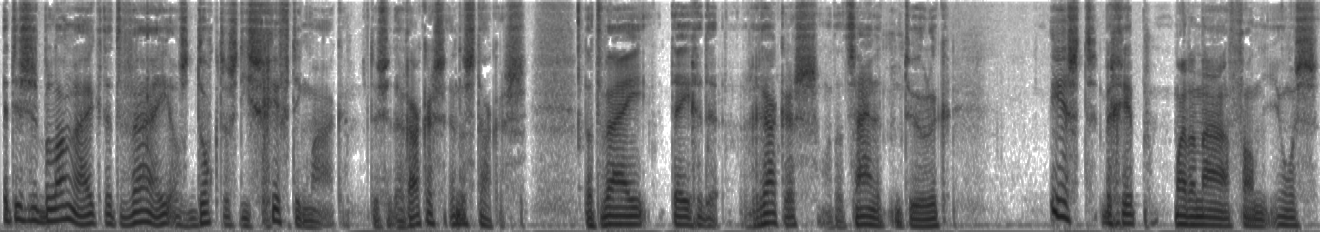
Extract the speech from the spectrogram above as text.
het is dus belangrijk dat wij als dokters die schifting maken... tussen de rakkers en de stakkers. Dat wij tegen de rakkers, want dat zijn het natuurlijk... eerst begrip, maar daarna van... jongens,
